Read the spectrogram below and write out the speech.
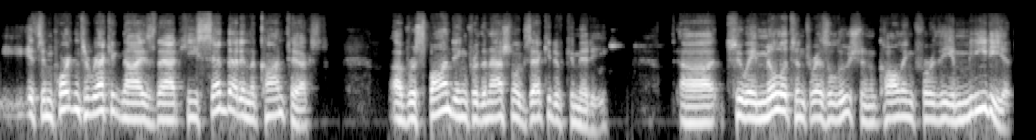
it's important to recognize that he said that in the context of responding for the National Executive Committee uh, to a militant resolution calling for the immediate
